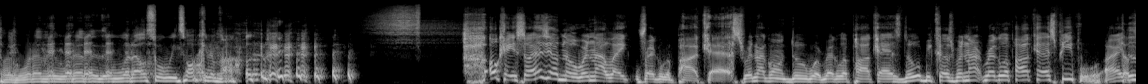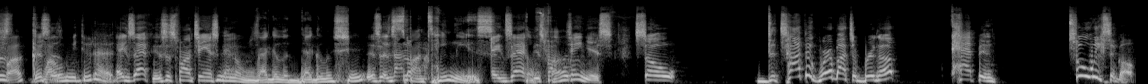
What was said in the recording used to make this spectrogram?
Like, what other, what other, what else were we talking about? Okay, so as y'all know, we're not like regular podcasts. We're not going to do what regular podcasts do because we're not regular podcast people. All right, The this fuck? is this Why is would we do that? exactly this is spontaneous. Ain't no regular degular shit. This is It's not no- spontaneous. Exactly, The it's fuck? spontaneous. So the topic we're about to bring up happened two weeks ago,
